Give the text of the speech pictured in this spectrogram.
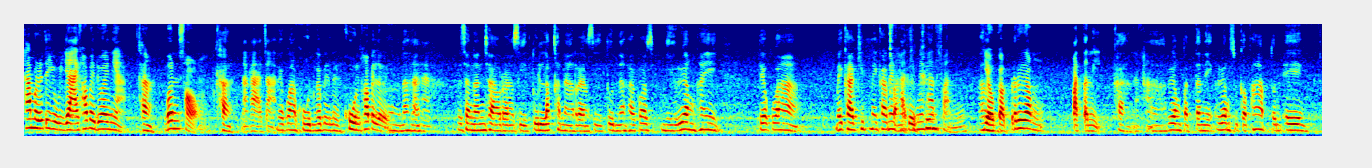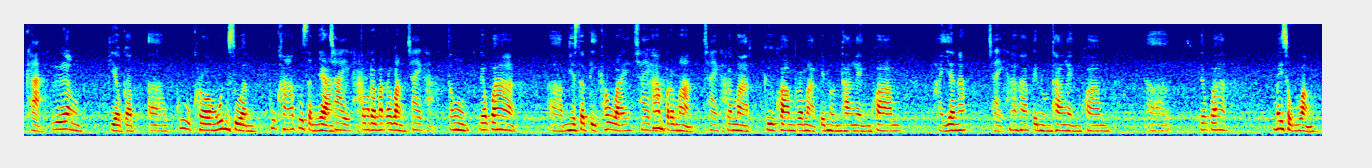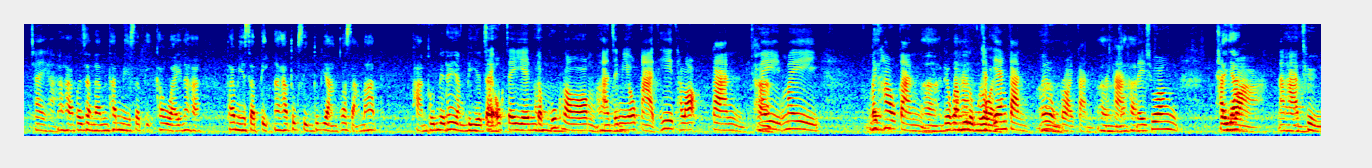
ถ้ามฤตยูย้ายเข้าไปด้วยเนี่ย ค่ะ เบิ้ลสองค่ะ นะคะอาจารย์ เรียกว่าคูณเข้าไปเลย คูณเข้าไปเลยเออนะคะนะคะเพราะฉะนั้นชาวราศีตุลลัคนาราศีตุลนะคะ ก็มีเรื่องให้เรียกว่า ไม่คาดคิดไม่คาดไม่ฝันคาดเกิคิดดไม่ขึ้น คาดฝันอ่า เกี่ยวกับเรื่องปัตตนิ ค่ะนะคะ อ่าเรื่องปัตตนิเรื่องสุขภาพตนเอง ค่ะ เรื่องเกี่ยวกับอ่าคู่ครองหุ้นส่วน ผู้ค้าผู้สัญญา ใช่ค่ะ ต้องระมัดระวัง ใช่ค่ะ ต้องเรียกว่าอ่ามีสติเข้าไว้ ใช่ค่ะ ห้ามประมาท ใช่ค่ะ ประมาทคือความประมาทเป็นหนทางแห่งความหายนะใช่ค่ะ นะคะ เป็นหนทางแห่งความเอ่อเรียกว่าไม่สมหวังใช่ค่ะ นะคะ เพราะฉะนั้นท่านมีสติเข้าไว้นะคะ ถ้ามีสตินะคะทุกสิ่งทุกอย่างก็สามารถผ่านพ้นไปได้อย่างดีอาใจจารย์ อกใจเย็นกับอ่าผู้ครอง อ่าอาจจะมีโอกาสที่ทะเลาะกัน ค่ะไม่ไม่ไม่เข้ากันอ่าเรียกว่าไม่ลงรอยขัดแย้งกันอ่าไม่ลงรอยกันนะคะอ่านะคะในช่วงธันระยะวานะคะอ่า ถึง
